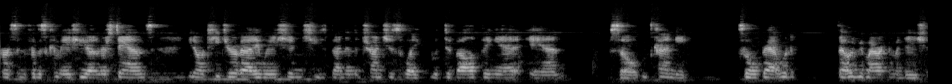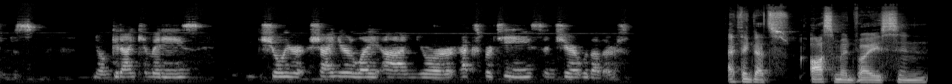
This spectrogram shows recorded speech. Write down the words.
person for this committee. She understands, you know, teacher evaluation. She's been in the trenches, like with developing it, and so it's kind of neat. So that would that would be my recommendation. Just you know, get on committees, show your shine your light on your expertise, and share it with others. I think that's awesome advice, and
